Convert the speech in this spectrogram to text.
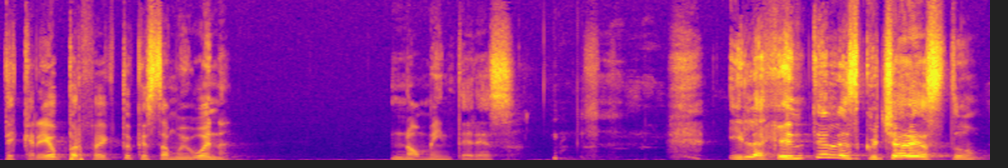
Te creo perfecto que está muy buena. No me interesa. y la gente al escuchar esto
